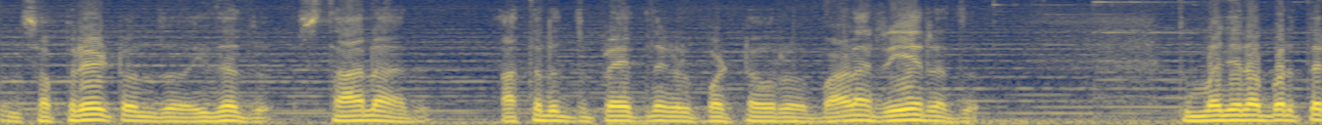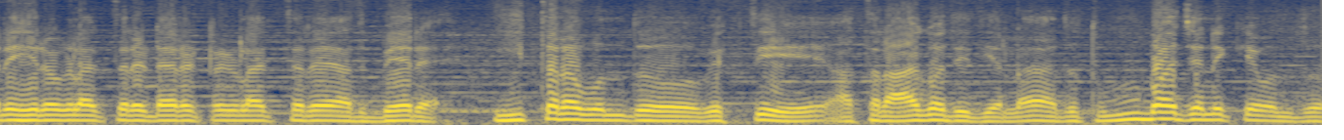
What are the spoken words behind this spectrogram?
ಒಂದು ಸಪ್ರೇಟ್ ಒಂದು ಇದದು, ಸ್ಥಾನ ಅದು. ಆ ಥರದ್ದು ಪ್ರಯತ್ನಗಳು ಪಟ್ಟವರು ಭಾಳ ರೇರ್ ಅದು. ತುಂಬ ಜನ ಬರ್ತಾರೆ, ಹೀರೋಗಳಾಗ್ತಾರೆ ಡೈರೆಕ್ಟರ್ಗಳಾಗ್ತಾರೆ ಅದು ಬೇರೆ. ಈ ಥರ ಒಂದು ವ್ಯಕ್ತಿ ಆ ಥರ ಆಗೋದಿದೆಯಲ್ಲ, ಅದು ತುಂಬ ಜನಕ್ಕೆ ಒಂದು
